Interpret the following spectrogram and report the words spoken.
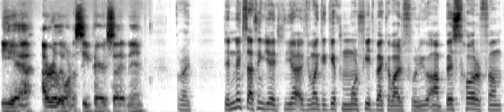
Yeah, I really want to see Parasite, man. All right. The next, I think, yeah, yeah, if you might give more feedback about it for you. Uh, best horror film:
